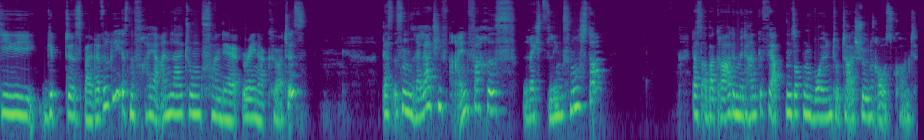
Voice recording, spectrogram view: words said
Die gibt es bei Revelry, ist eine freie Anleitung von der Raina Curtis. Das ist ein relativ einfaches Rechts-Links-Muster, das aber gerade mit handgefärbten Sockenwollen total schön rauskommt.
